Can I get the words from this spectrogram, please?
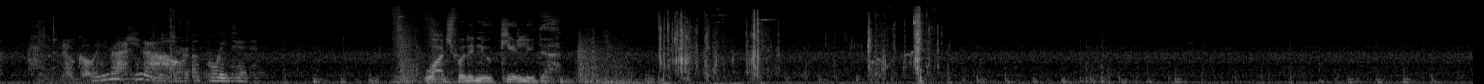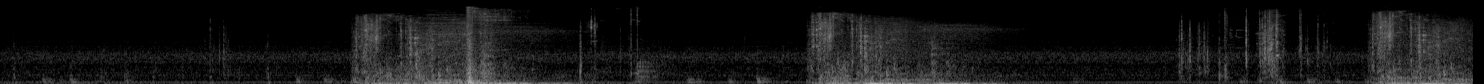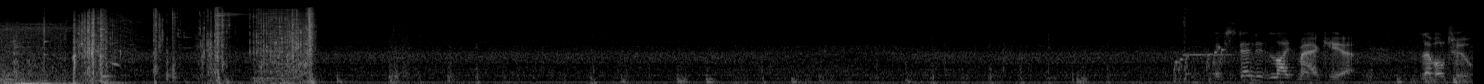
No going New back kill now. leader appointed. Watch for the new kill leader. Extended light mag here. Level two.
